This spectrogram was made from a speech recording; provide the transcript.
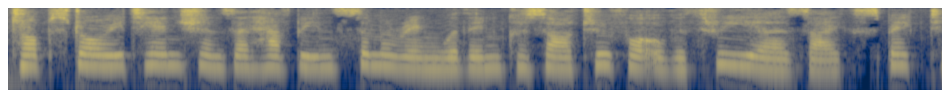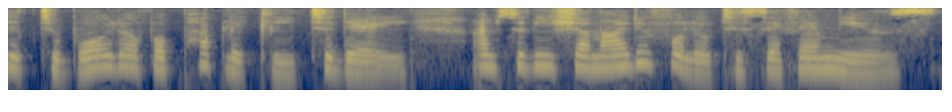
Top story tensions that have been simmering within COSATU for over three years are expected to boil over publicly today. I'm Sudisha Naidu for Lotus FM News.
